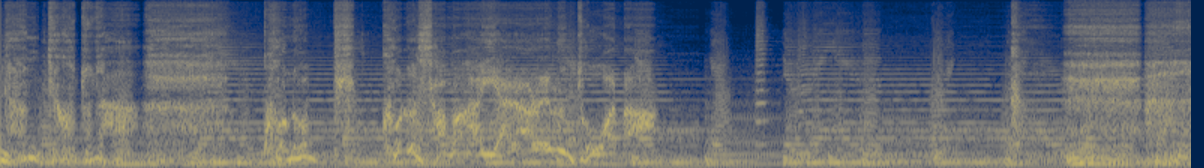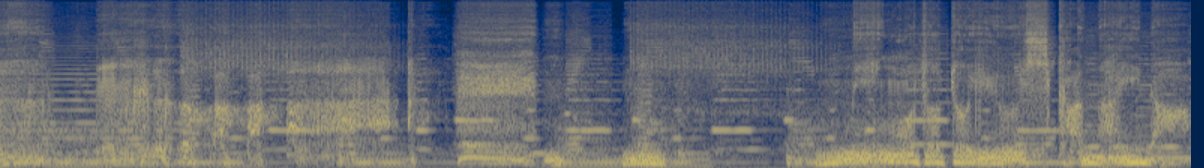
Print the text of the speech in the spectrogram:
なんてことだ。このピッコロ様がやられるとはな。見事というしかないな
